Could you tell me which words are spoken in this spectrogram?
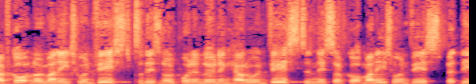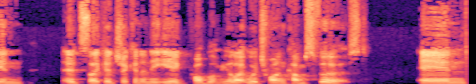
I've got no money to invest, so there's no point in learning how to invest unless I've got money to invest. But then it's like a chicken and the egg problem. You're like, which one comes first? And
